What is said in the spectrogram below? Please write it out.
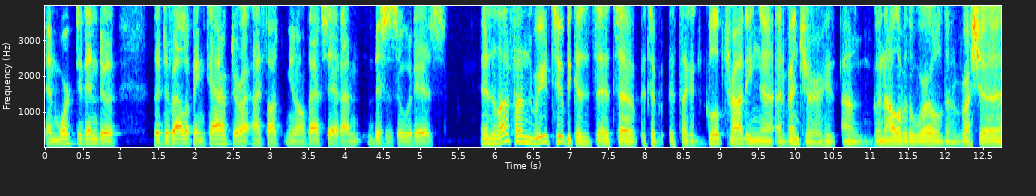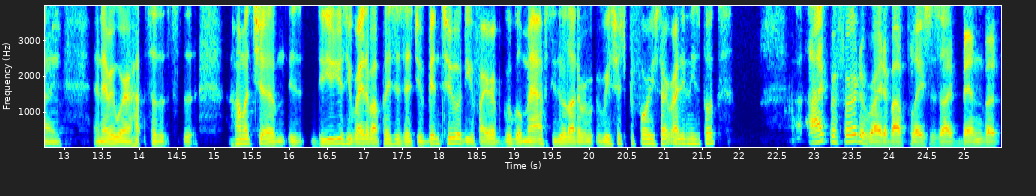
and worked it into the developing character, I, I thought, you know, that's it. I'm this is who it is. And it's a lot of fun to read too because it's it's a it's a it's like a globe-trotting uh, adventure, He's, um, going all over the world and Russia and Right. and everywhere. So, that's the, how much um, is, do you usually write about places that you've been to, or do you fire up Google Maps? Do you do a lot of research before you start writing these books? I prefer to write about places I've been, but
